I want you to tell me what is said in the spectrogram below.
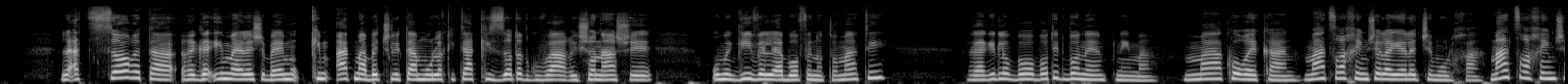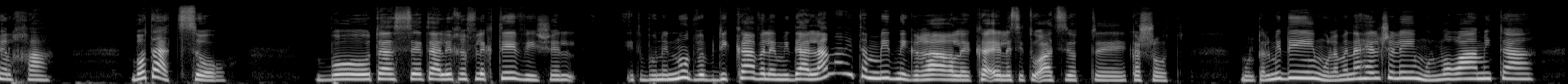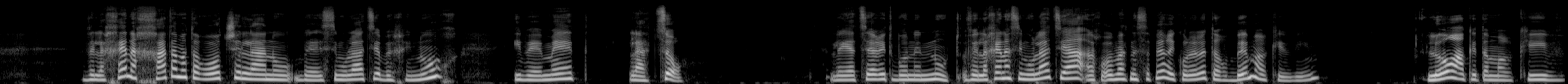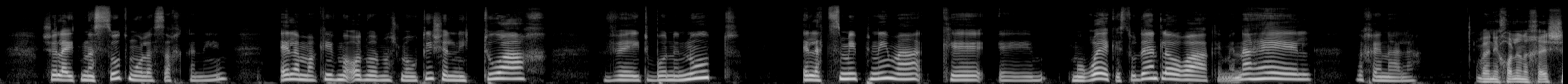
לעצור את הרגעים האלה שבהם הוא כמעט מאבד שליטה מול הכיתה, כי זאת התגובה הראשונה שהוא מגיב אליה באופן אוטומטי, ולהגיד לו, בוא, בוא תתבונן פנימה. מה קורה כאן? מה הצרכים של הילד שמולך? מה הצרכים שלך? בוא תעצור. בוא תעשה תהליך רפלקטיבי של התבוננות ובדיקה ולמידה. למה אני תמיד נגרר לכאלה סיטואציות uh, קשות? מול תלמידים, מול המנהל שלי, מול מורה המיטה. ולכן אחת המטרות שלנו בסימולציה בחינוך היא באמת לעצור, לייצר התבוננות. ולכן הסימולציה, אנחנו עוד מעט נספר, היא כוללת הרבה מרכיבים, לא רק את המרכיב של ההתנסות מול השחקנים, אלא מרכיב מאוד מאוד משמעותי של ניתוח והתבוננות אל עצמי פנימה כמורה, כסטודנט להוראה, כמנהל וכן הלאה. ואני יכול לנחש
